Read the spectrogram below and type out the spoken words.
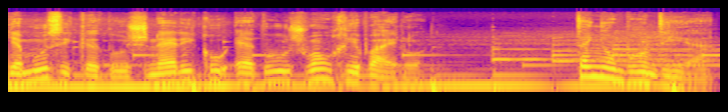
e a música do genérico é do João Ribeiro. Tenham um bom dia.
